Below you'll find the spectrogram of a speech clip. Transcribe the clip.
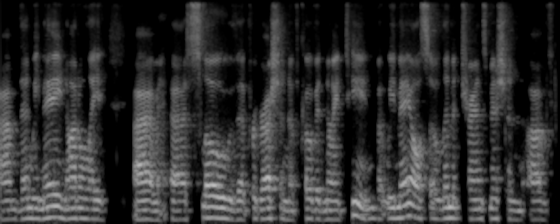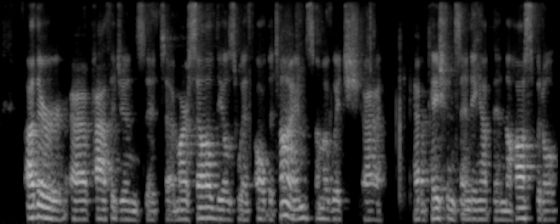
um, then we may not only uh, uh, slow the progression of COVID 19, but we may also limit transmission of other uh, pathogens that uh, Marcel deals with all the time, some of which uh, have patients ending up in the hospital,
